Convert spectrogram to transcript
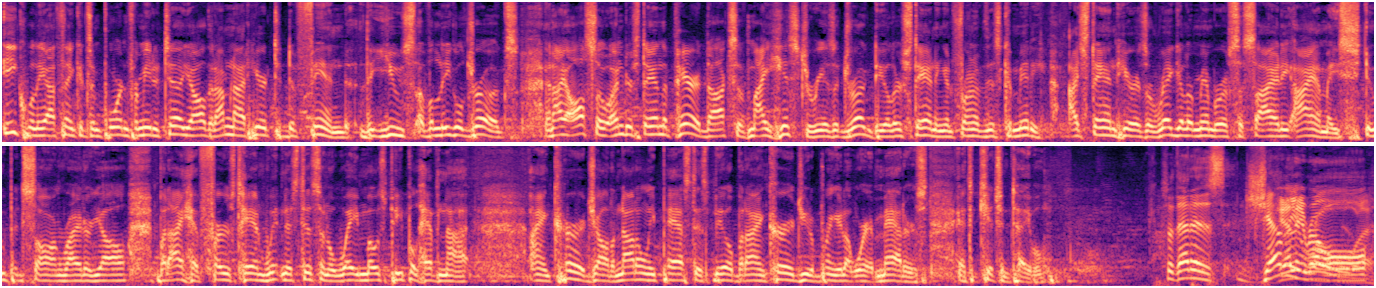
Equally, I think it's important for me to tell y'all that I'm not here to defend the use of illegal drugs. And I also understand the paradox of my history as a drug dealer standing in front of this committee. I stand here as a regular member of society. I am a stupid songwriter, y'all, but I have firsthand witnessed this in a way most people have not. I encourage y'all to not only pass this bill, but I encourage you to bring it up where it matters at the kitchen table. So that is Jelly, Jelly Roll, Roll.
